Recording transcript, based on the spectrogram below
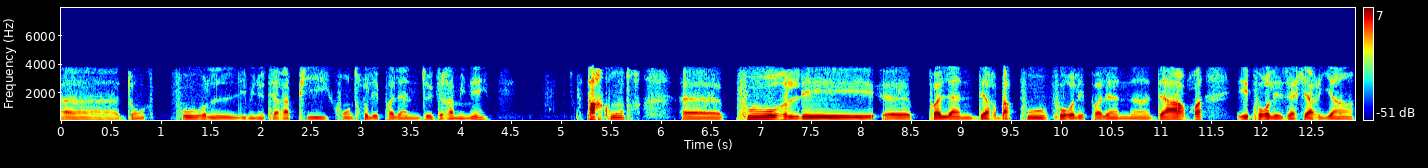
Euh, donc pour l'immunothérapie contre les pollens de graminées. Par contre, euh, pour les euh, pollens d'herbe à poux, pour les pollens d'arbres et pour les acariens,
